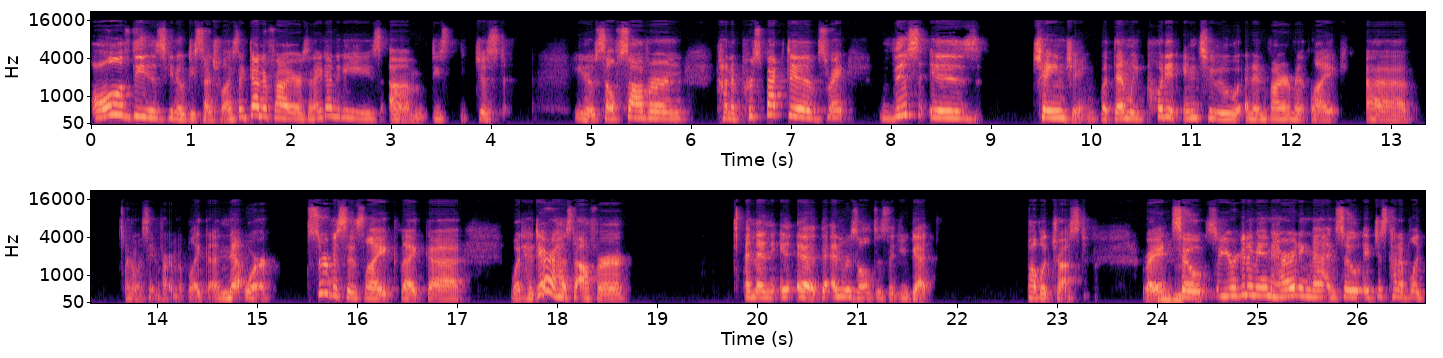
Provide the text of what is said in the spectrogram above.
all of these, you know, decentralized identifiers and identities, um, these just you know self-sovereign kind of perspectives right? This is changing but then we put it into an environment like uh, i don't want to say environment like a network services like like uh, what hedera has to offer. And then it, uh, the end result is that you get public trust right? Mm-hmm. so so you're going to be inheriting that. And so it just kind of like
